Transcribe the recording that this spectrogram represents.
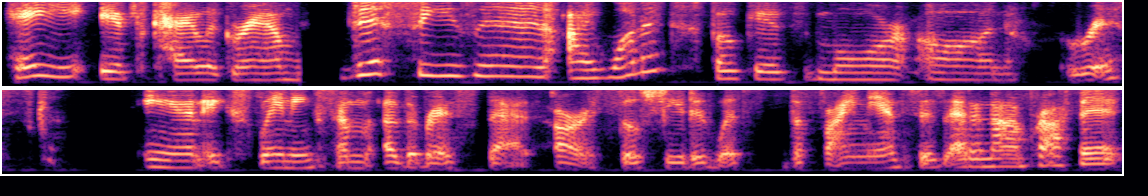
Hey, it's Kyla Graham. This season, I wanted to focus more on risk and explaining some of the risks that are associated with the finances at a nonprofit.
